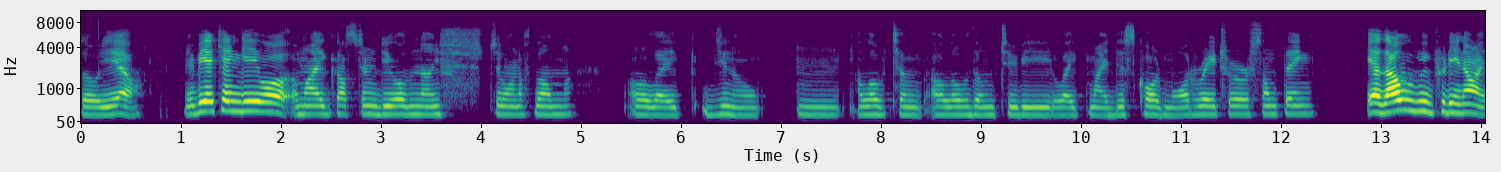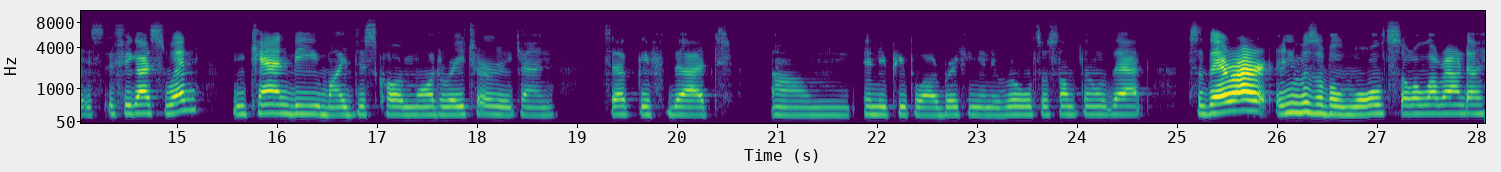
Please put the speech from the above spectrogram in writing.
So yeah, maybe I can give uh, my custom duel knife to one of them, or like you know, mm, allow them allow them to be like my Discord moderator or something. Yeah, that would be pretty nice. If you guys win, you can be my Discord moderator. You can check if that um, any people are breaking any rules or something like that. So there are invisible walls all around uh,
